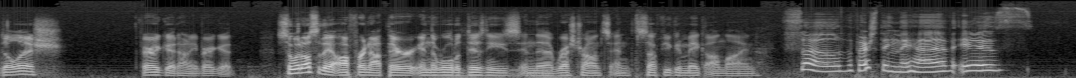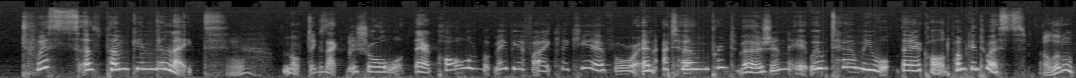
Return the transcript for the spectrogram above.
delish. Very good, honey. Very good. So, what else are they offering out there in the world of Disney's in the restaurants and stuff you can make online? So the first thing they have is twists of pumpkin delight. Mm. Not exactly sure what they're called, but maybe if I click here for an at-home print version, it will tell me what they're called. Pumpkin twists. A little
